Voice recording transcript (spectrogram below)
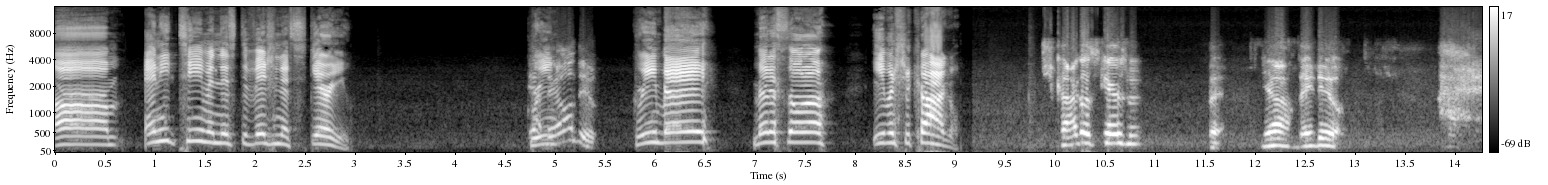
Um, any team in this division that scare you? yeah, Green- they all do. Green Bay, Minnesota, even Chicago. Chicago scares me, but yeah, they do.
